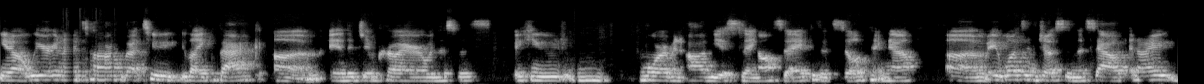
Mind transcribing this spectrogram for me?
you know we are going to talk about too like back um, in the jim crow era when this was a huge more of an obvious thing i'll say because it's still a thing now um, it wasn't just in the South. And I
